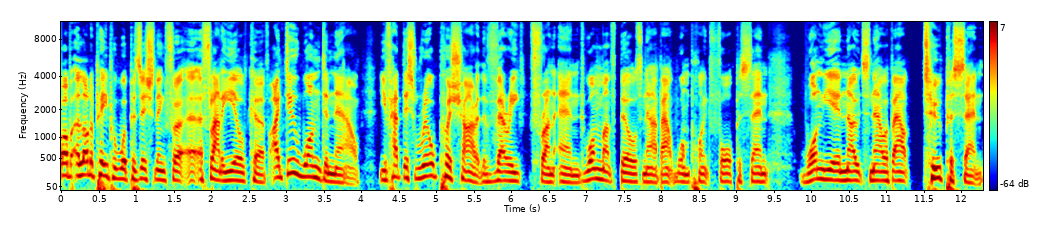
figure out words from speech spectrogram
Bob, a lot of people were positioning for a flatter yield curve. I do wonder now, you've had this real push higher at the very front end. One month bills now about 1.4%, one year notes now about 2%.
